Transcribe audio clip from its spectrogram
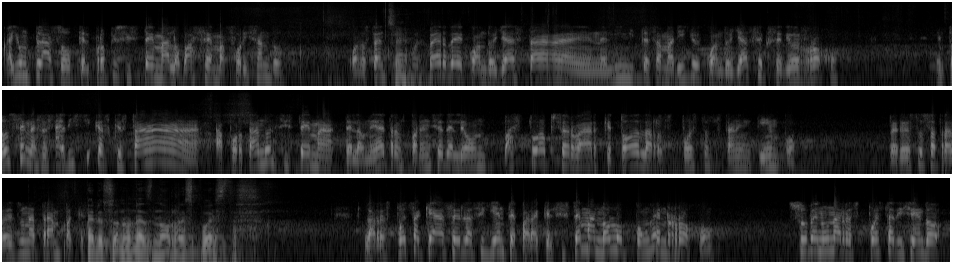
hay un plazo que el propio sistema lo va semaforizando. Cuando está en tiempo es verde, cuando ya está en el límite es amarillo y cuando ya se excedió es rojo. Entonces, en las estadísticas que está aportando el sistema de la Unidad de Transparencia de León, vas tú a observar que todas las respuestas están en tiempo pero esto es a través de una trampa que... Pero son unas no respuestas. La respuesta que hace es la siguiente, para que el sistema no lo ponga en rojo, suben una respuesta diciendo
